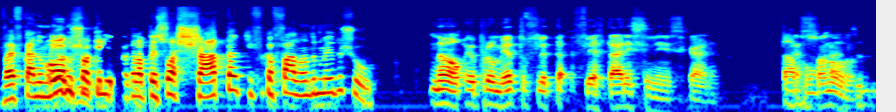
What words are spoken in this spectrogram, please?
Vai ficar no meio Óbvio. do show, aquele, aquela pessoa chata que fica falando no meio do show. Não, eu prometo flertar, flertar em silêncio, cara. Tá é bom, só cara, no,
